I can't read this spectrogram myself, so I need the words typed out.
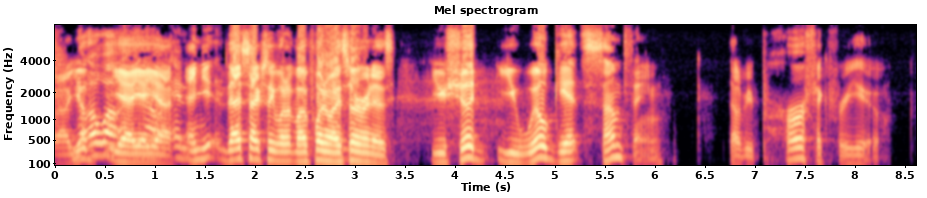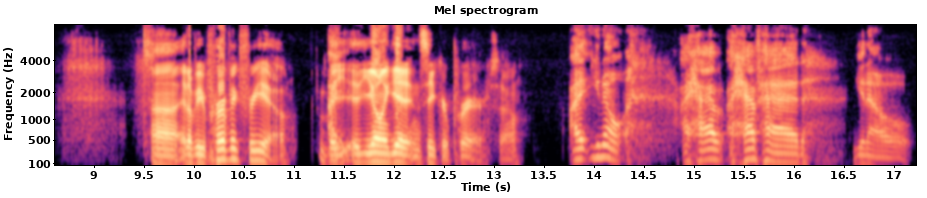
Well, You- oh, well, yeah, yeah, know, yeah, and- and, you, that's actually what my point of my sermon is. You should, you will get something that'll be perfect for you. Uh, it'll be perfect for you, but I- you only get it in secret prayer. So I you know, I have I have had, you know,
